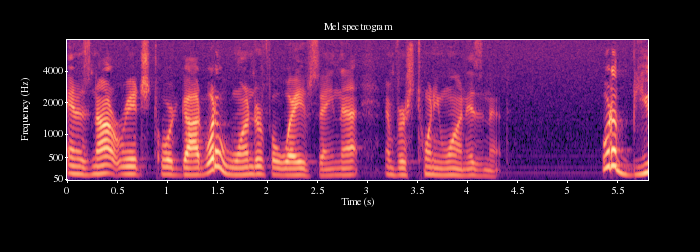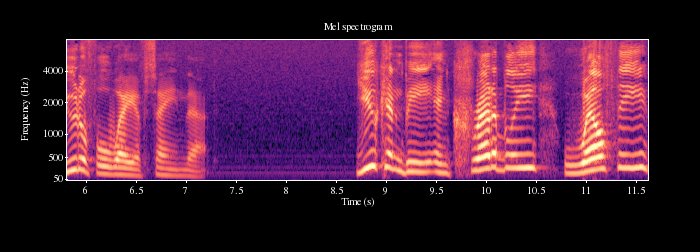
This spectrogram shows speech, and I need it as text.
and is not rich toward God. What a wonderful way of saying that in verse 21, isn't it? What a beautiful way of saying that. You can be incredibly wealthy.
